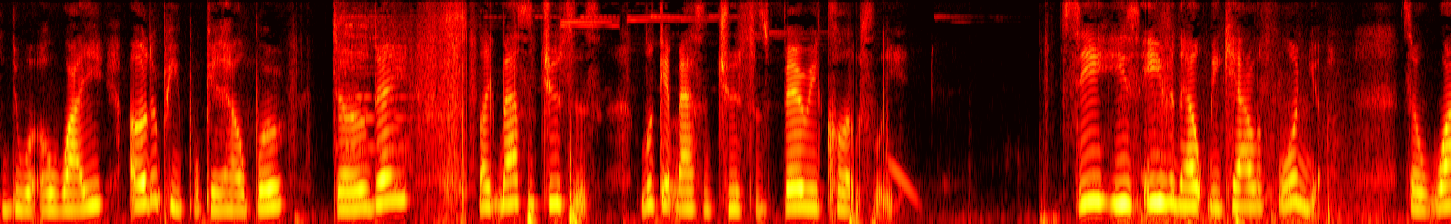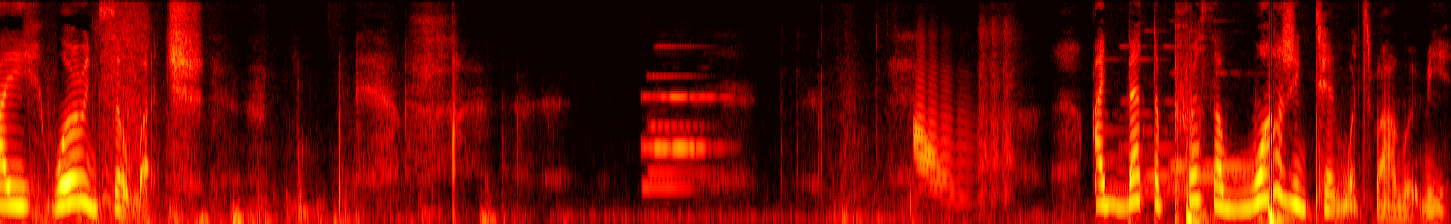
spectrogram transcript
to do with Hawaii? Other people can help her, don't they? Like Massachusetts. Look at Massachusetts very closely. See, he's even helped me California. So why worrying so much? I bet the press of Washington what's wrong with me.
